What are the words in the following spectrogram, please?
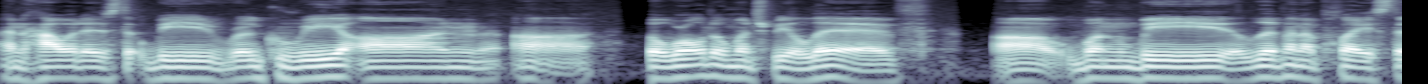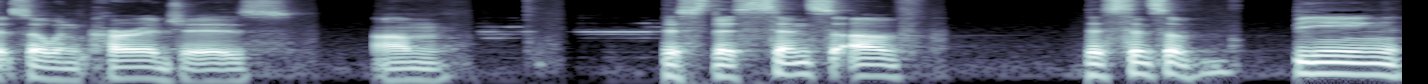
and how it is that we agree on uh, the world in which we live uh, when we live in a place that so encourages um, this this sense of this sense of being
